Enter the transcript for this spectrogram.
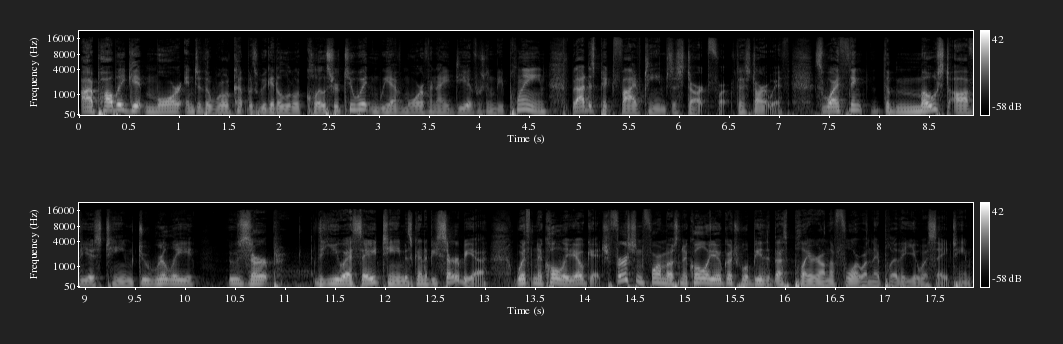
I'll probably get more into the World Cup as we get a little closer to it and we have more of an idea of who's going to be playing. But I just picked five teams to start for, to start with. So I think the most obvious team to really usurp the USA team is going to be Serbia with Nikola Jokic. First and foremost, Nikola Jokic will be the best player on the floor when they play the USA team.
